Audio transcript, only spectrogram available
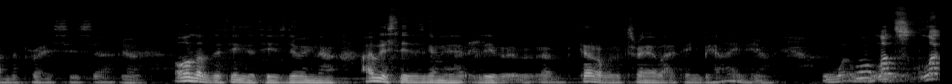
on the press is uh, Yeah. All of the things that he's doing now. Obviously, there's going to leave a, a terrible trail, I think, behind him. Well, let's let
